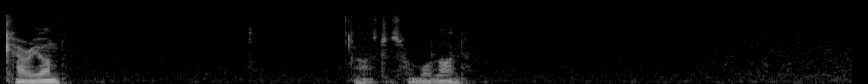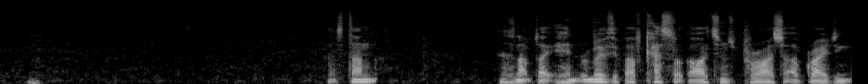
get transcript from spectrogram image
carry on. Oh, it's just one more line. That's done. There's an update hint. Remove the above catalog items prior to upgrading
